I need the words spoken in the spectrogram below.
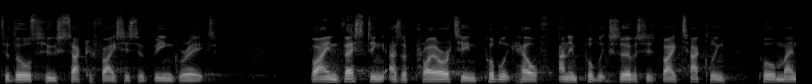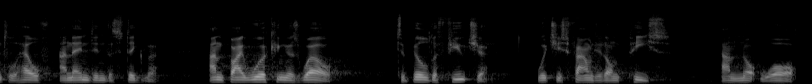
to those whose sacrifices have been great. By investing as a priority in public health and in public services, by tackling poor mental health and ending the stigma, and by working as well to build a future which is founded on peace and not war,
